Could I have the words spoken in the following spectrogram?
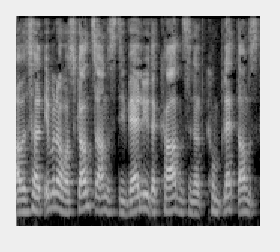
aber es ist halt immer noch was ganz anderes. Die Value der Karten sind halt komplett anders.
